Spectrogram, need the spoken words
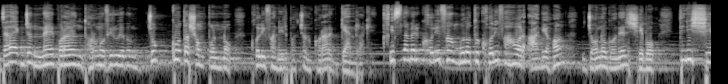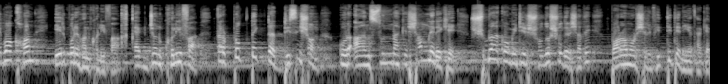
যারা একজন ন্যায়পরায়ণ, ধর্মভীরু এবং যোগ্যতা সম্পন্ন খলিফা নির্বাচন করার জ্ঞান রাখে। ইসলামের খলিফা মূলত খলিফা হওয়ার আগে হন জনগণের সেবক। তিনি সেবক হন, এরপরে হন খলিফা। একজন খলিফা, তার প্রত্যেকটা ডিসিশন কোরআন সুন্নাকে সামনে রেখে সুরা কমিটির সদস্যদের সাথে পরামর্শের ভিত্তিতে নিয়ে থাকেন।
